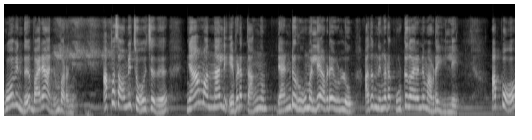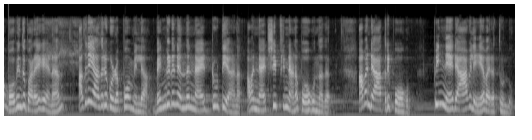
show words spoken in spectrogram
ഗോവിന്ദ് വരാനും പറഞ്ഞു. അപ്പോൾ സൗമ്യ ചോദിച്ചത് ഞാൻ വന്നാൽ എവിടെ തങ്ങും? രണ്ട് റൂമല്ലേ അവിടെ ഉള്ളൂ അതും നിങ്ങളുടെ കൂട്ടുകാരനും അവിടെ ഇല്ലേ? അപ്പോൾ ഗോവിന്ദ് പറയുകയാണ് അതിന് യാതൊരു കുഴപ്പവുമില്ല. വെങ്കടൻ എന്ന് നൈറ്റ് ഡ്യൂട്ടിയാണ് അവൻ നൈറ്റ് ഷിഫ്റ്റിനാണ് പോകുന്നത്. അവൻ രാത്രി പോകും. പിന്നെ രാവിലെയേ വരത്തുള്ളൂ.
